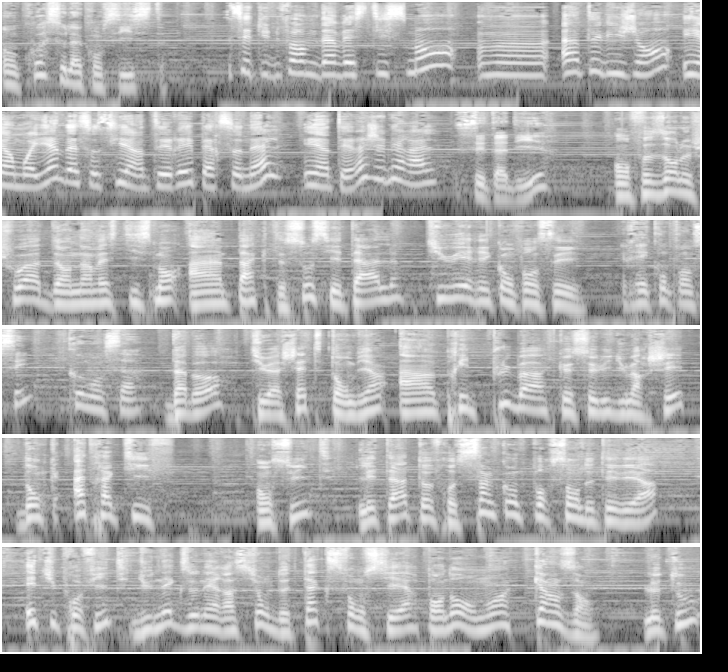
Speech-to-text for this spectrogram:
En quoi cela consiste? C'est une forme d'investissement euh, intelligent et un moyen d'associer intérêt personnel et intérêt général. C'est-à-dire? En faisant le choix d'un investissement à impact sociétal, tu es récompensé. Récompensé Comment ça? D'abord, tu achètes ton bien à un prix plus bas que celui du marché, donc attractif. Ensuite, l'État t'offre 50% de TVA et tu profites d'une exonération de taxes foncières pendant au moins 15 ans. Le tout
